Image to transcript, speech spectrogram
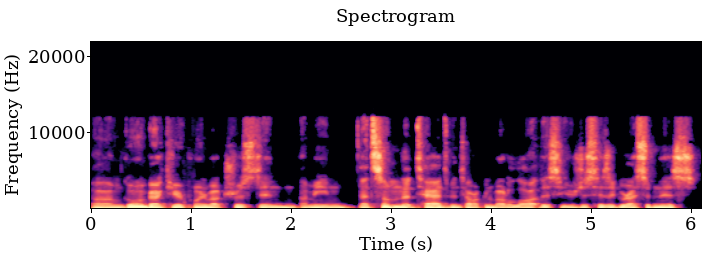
Um, going back to your point about Tristan, I mean, that's something that Tad's been talking about a lot this year, just his aggressiveness,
